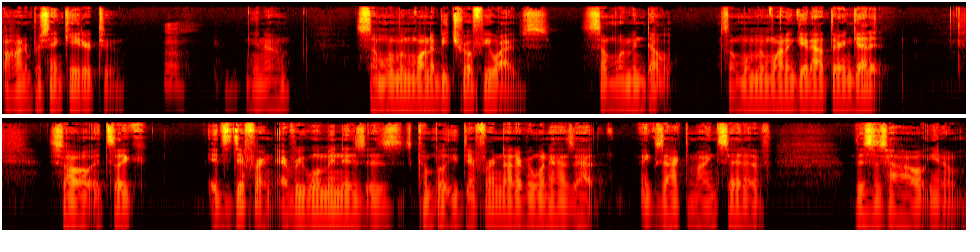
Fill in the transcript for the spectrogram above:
100% catered to. Hmm. You know? Some women want to be trophy wives. Some women don't. Some women want to get out there and get it. So it's like it's different. Every woman is is completely different. Not everyone has that exact mindset of this is how, you know,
